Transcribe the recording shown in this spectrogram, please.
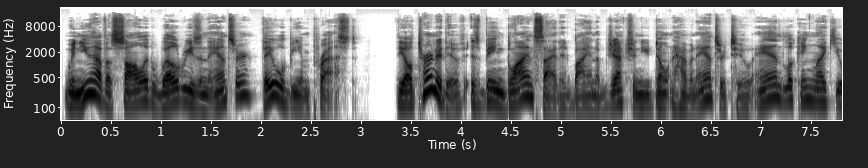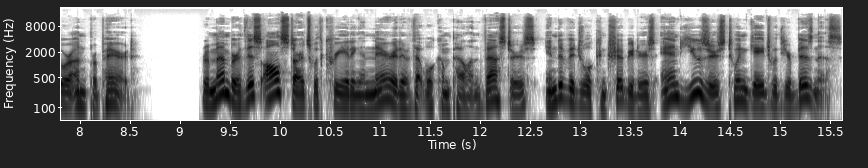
When you have a solid, well reasoned answer, they will be impressed. The alternative is being blindsided by an objection you don't have an answer to and looking like you are unprepared. Remember, this all starts with creating a narrative that will compel investors, individual contributors, and users to engage with your business.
